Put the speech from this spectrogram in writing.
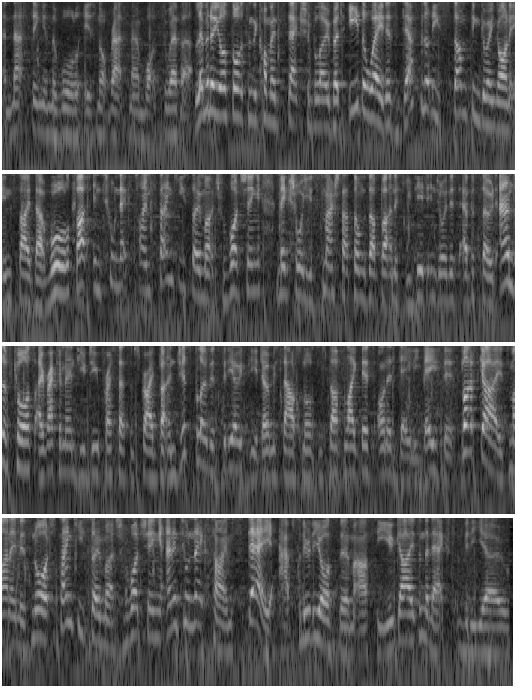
and that thing in the wall is not Ratman whatsoever? Let me know your thoughts in the comments section below, but either way, there's definitely something going on inside that wall. But until next time, thank you so much for watching. Make sure you smash that thumbs up button if you did enjoy this episode. And of course, I recommend you do press that subscribe button just below this video so you don't miss out on awesome stuff like this on a daily basis. But guys, my name is Nort. Thank you so much for watching. And until next time, stay absolutely awesome. I'll see you guys in the next video.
